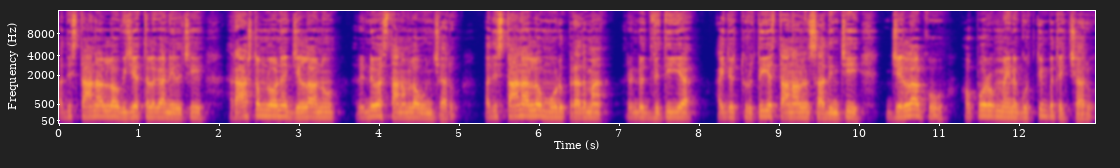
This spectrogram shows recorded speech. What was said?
పది స్థానాల్లో విజేతలుగా నిలిచి రాష్ట్రంలోనే జిల్లాను రెండవ స్థానంలో ఉంచారు. పది స్థానాల్లో మూడు ప్రథమ రెండు ద్వితీయ ఐదు తృతీయ స్థానాలను సాధించి జిల్లాకు అపూర్వమైన గుర్తింపు తెచ్చారు.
